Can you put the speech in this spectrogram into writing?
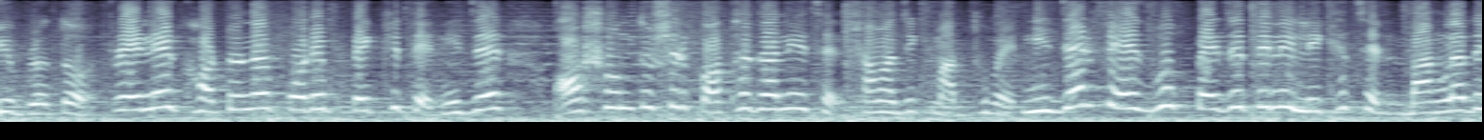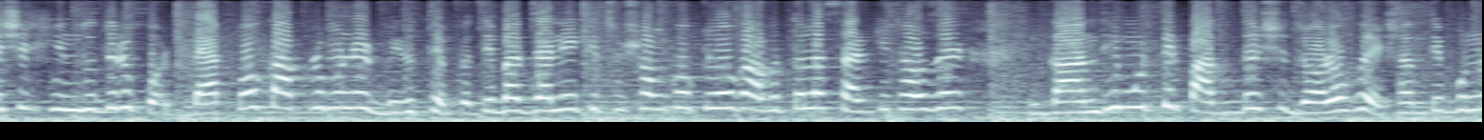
বিব্রত। ট্রেনের ঘটনার পরিপ্রেক্ষিতে নিজের অসন্তোষের কথা জানিয়েছেন সামাজিক মাধ্যমে। নিজের ফেসবুক পেজে তিনি লিখেছেন, বাংলাদেশের হিন্দুদের উপর ব্যাপক আক্রমণের বিরুদ্ধে প্রতিবাদ জানিয়ে কিছু সংখ্যক লোক আগরতলা সার্কিট হাউসের গান্ধী মূর্তির পাদদেশে জড়ো হয়ে শান্তিপূর্ণ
